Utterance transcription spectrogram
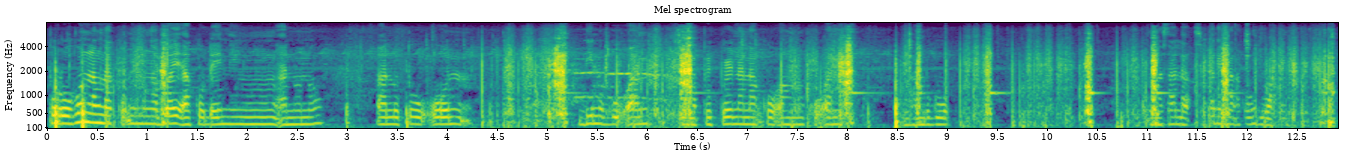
Puruhon lang nako ni mga bay. Ako dining ano no ah, lutuon dinuguan. So na prepare na nako ang kuan. Ang dugo masala. So kanila akong hiwakin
